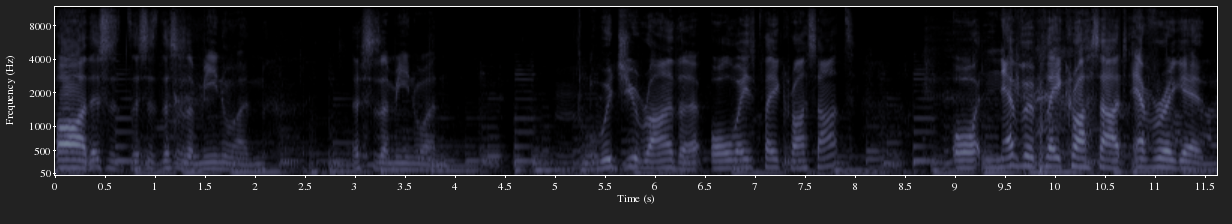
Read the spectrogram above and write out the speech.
oh, this is this is this is a mean one. This is a mean one. Would you rather always play cross art or never play cross art ever again?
